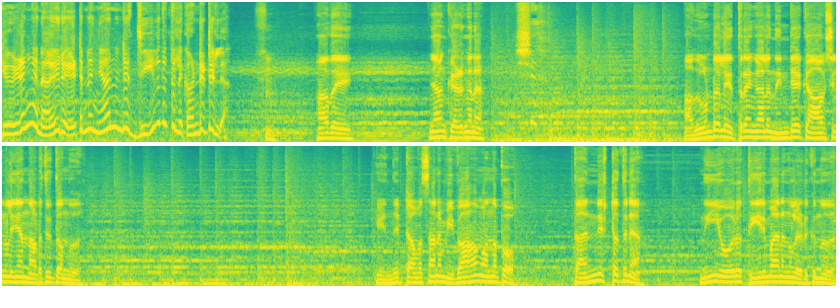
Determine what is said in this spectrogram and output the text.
കിഴങ്ങനായ ഒരു ഏട്ടനെ ഞാൻ എന്റെ ജീവിതത്തിൽ കണ്ടിട്ടില്ല. അതെ. ഞാൻ കിഴങ്ങന. അതുകൊണ്ടല്ല ഇത്രയും കാലം നിന്റെയൊക്കെ ആവശ്യങ്ങൾ ഞാൻ നടത്തി തന്നത്? എന്നിട്ട് അവസാനം വിവാഹം വന്നപ്പോ തന്നിഷ്ടത്തിനാ നീ ഓരോ തീരുമാനങ്ങൾ എടുക്കുന്നത്.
